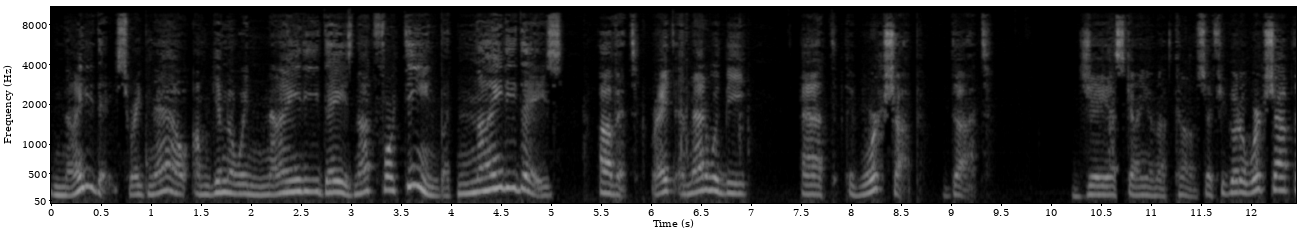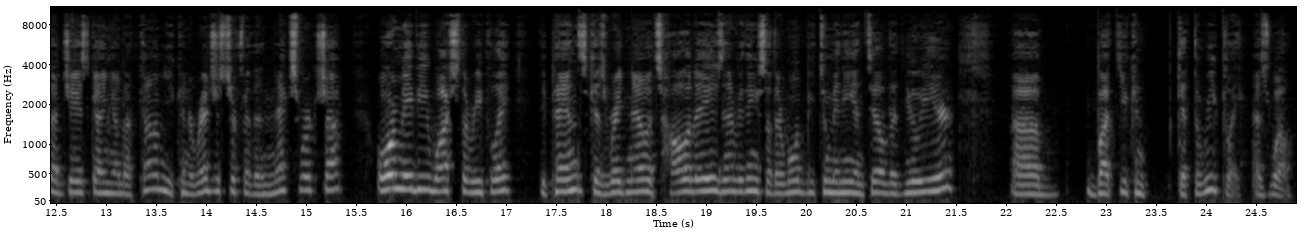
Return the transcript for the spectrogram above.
90 days. Right now I'm giving away 90 days not 14 but 90 days of it right? And that would be at workshop.jsgagnon.com so if you go to workshop.jsgagnon.com you can register for the next workshop or maybe watch the replay. Depends because right now it's holidays and everything so there won't be too many until the new year. Uh, but you can get the replay as well.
